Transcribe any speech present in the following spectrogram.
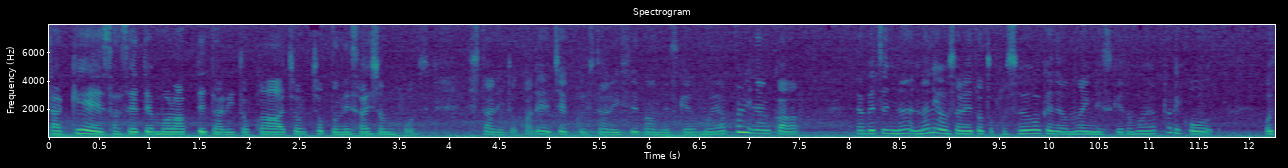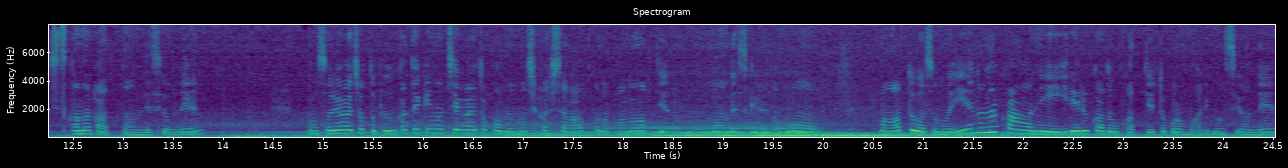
だけさせてもらってたりとかちょちょっとね最初の方したりとかでチェックしたりしてたんですけどもやっぱりなんかいや別に何をされたとかそういうわけではないんですけどもやっぱりこう落ち着かなかったんですよね。まあ、それはちょっと文化的な違いとかももしかしたらあったのかなっていうのも思うんですけれども、まあ、あとはその家の中に入れるかどうかっていうところもありますよね。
